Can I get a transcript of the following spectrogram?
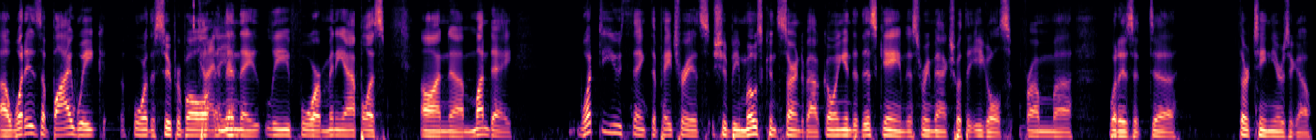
uh, what is a bye week for the Super Bowl, Kinda, and then they leave for Minneapolis on uh, Monday. What do you think the Patriots should be most concerned about going into this game, this rematch with the Eagles from uh, what is it, uh, 13 years ago?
